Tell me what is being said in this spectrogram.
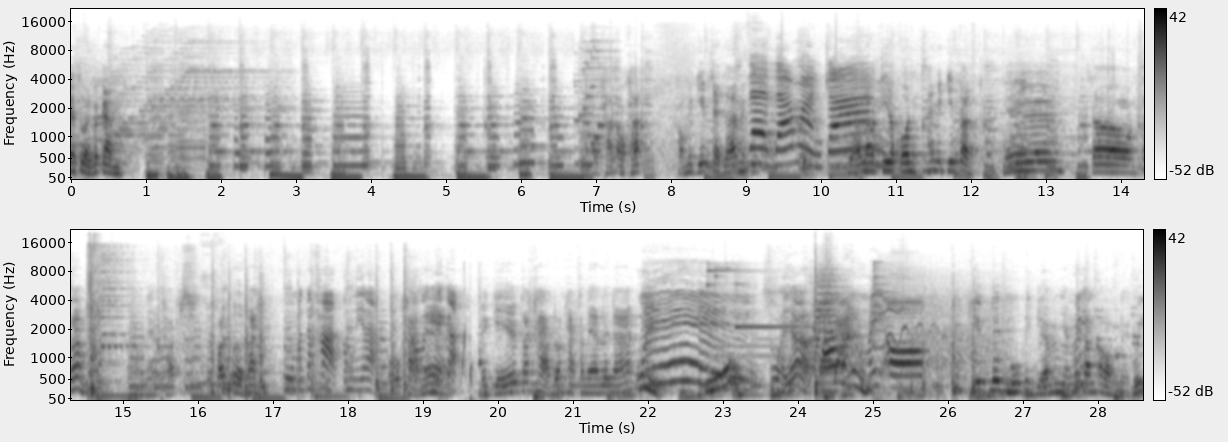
จะสวยกว่ากันเอาครับเอาครับ ของแม่กิฟเสร็จแล้วแม่กิแต่ฟแล้วเหมือนกันเดี๋ยวเราทีละคนให้แม่กิฟก่อนหนึ่งสองสามเอาแล้วครับค่อยๆเปิดมาหูมันจะขาดตรงนี้แหละโอ้ขาดแน่เอไว้เล็กอะแม่กิฟถ้าขาดโดนหักคะแนนเลยนะ อุ้ยนี่โอ้สวยอะพ่อยังไม่ออกกิฟเล่นมุกอีกแล้วมันยังไม่ทันออกเลยหุ้ย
